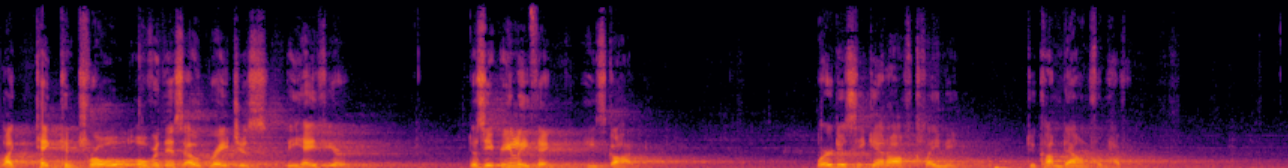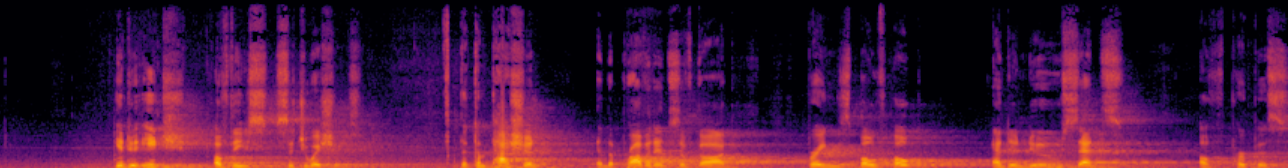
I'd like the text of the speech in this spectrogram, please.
like take control over this outrageous behavior? Does he really think he's God? Where does he get off claiming to come down from heaven? Into each of these situations, the compassion and the providence of God brings both hope and a new sense of purpose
